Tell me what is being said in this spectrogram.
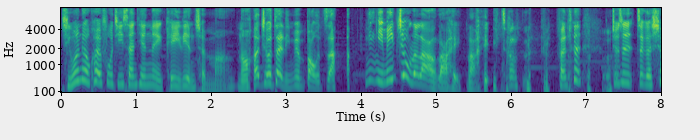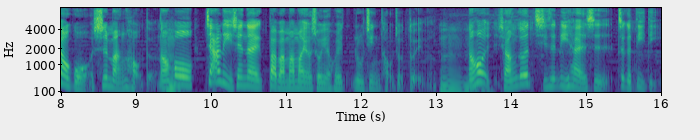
请问六块腹肌三天内可以练成吗？” 然后他就在里面爆炸：“ 你你没救了啦！”拉黑 拉黑这样子，反正就是这个效果是蛮好的。然后家里现在爸爸妈妈有时候也会入镜头就对了。嗯，然后小杨哥其实厉害的是这个弟弟，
